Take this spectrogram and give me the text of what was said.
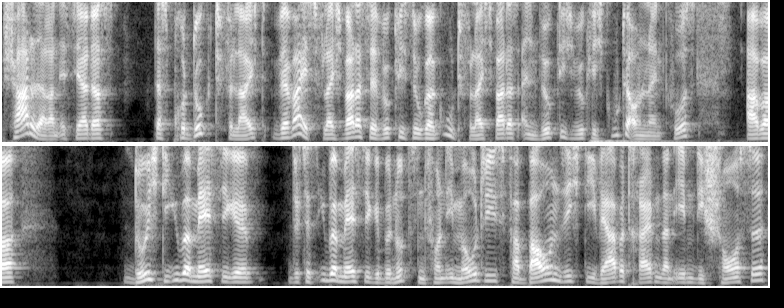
Schade daran ist ja, dass das Produkt vielleicht, wer weiß, vielleicht war das ja wirklich sogar gut, vielleicht war das ein wirklich, wirklich guter Online-Kurs, aber durch die übermäßige, durch das übermäßige Benutzen von Emojis verbauen sich die Werbetreibenden dann eben die Chance,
